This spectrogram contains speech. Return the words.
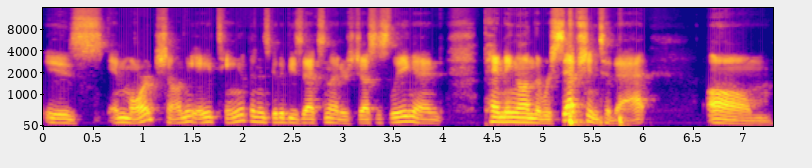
is in March on the 18th, and it's going to be Zack Snyder's Justice League. And pending on the reception to that, um,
